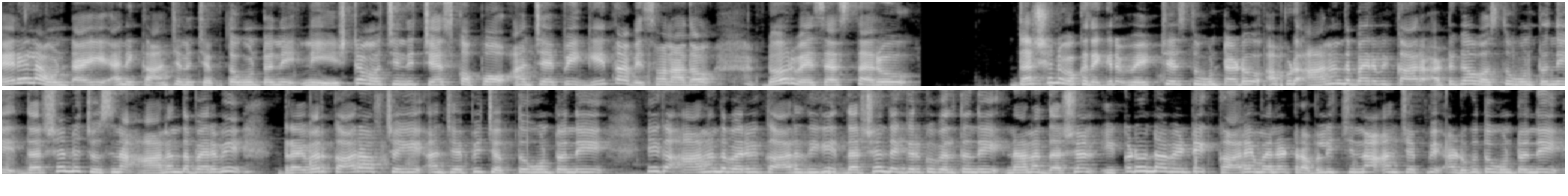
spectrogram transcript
వేరేలా ఉంటాయి అని కాంచన చెప్తూ ఉంటుంది. నీ ఇష్టం వచ్చింది చేసుకోపో అని చెప్పి గీత విశ్వనాథం డోర్ వేసేస్తారు. దర్శన్ ఒక దగ్గర వెయిట్ చేస్తూ ఉంటాడు. అప్పుడు ఆనంద భైరవి కార్ అటుగా వస్తూ ఉంటుంది. దర్శన్ను చూసిన ఆనంద భైరవి డ్రైవర్ కార్ ఆఫ్ చెయ్యి అని చెప్పి చెప్తూ ఉంటుంది. ఇక ఆనంద భైరవి కారు దిగి దర్శన్ దగ్గరకు వెళ్తుంది. నాన్న దర్శన్ ఇక్కడున్నావేంటి? కార్ ఏమైనా ట్రబుల్ ఇచ్చిందా? అని చెప్పి అడుగుతూ ఉంటుంది.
